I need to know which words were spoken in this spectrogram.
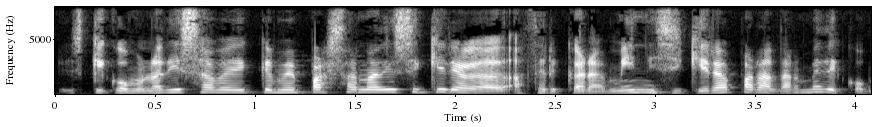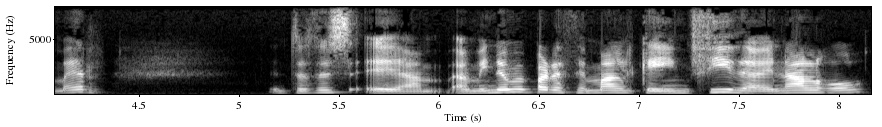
es que como nadie sabe qué me pasa, nadie se quiere acercar a mí, ni siquiera para darme de comer. Entonces, eh, a, mí no me parece mal que incida en algo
